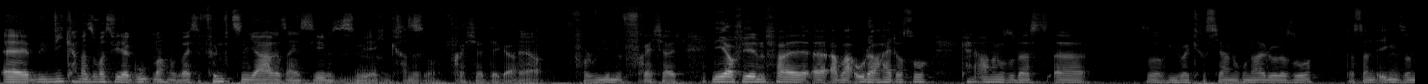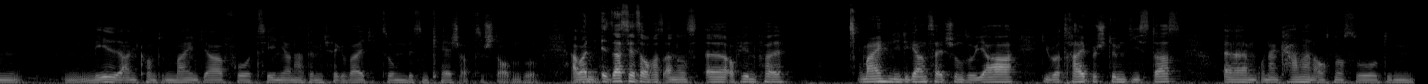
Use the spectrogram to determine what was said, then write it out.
äh, wie, wie kann man sowas wieder gut machen? So, weißt du, 15 Jahre seines Lebens ist mir echt Das ist krass so. Frechheit, Digga. Ja. For real eine Frechheit. Nee, auf jeden Fall, äh, aber oder halt auch so, keine Ahnung, so dass, äh, so wie bei Cristiano Ronaldo oder so, dass dann irgend so ein Mädel ankommt und meint, ja, vor zehn Jahren hat er mich vergewaltigt, so um ein bisschen Cash abzustauben, so. Aber das ist jetzt auch was anderes. Äh, auf jeden Fall meinten die die ganze Zeit schon so, ja, die übertreibt bestimmt dies, das. Ähm, und dann kam dann auch noch so gegen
